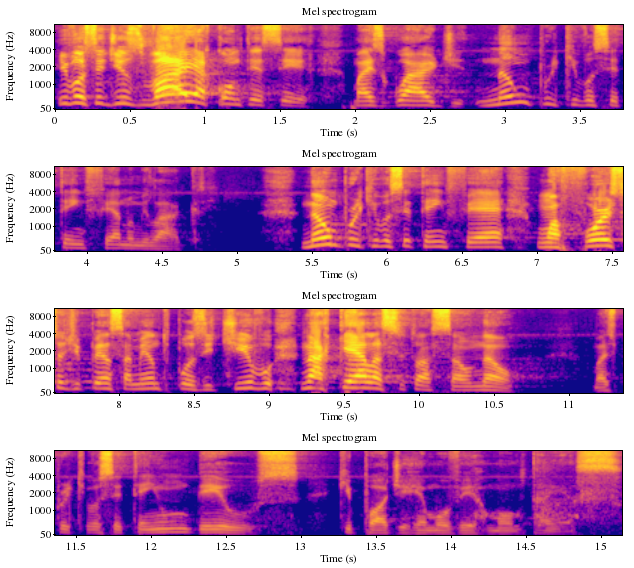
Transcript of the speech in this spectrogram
e você diz: vai acontecer. Mas guarde, não porque você tem fé no milagre, não porque você tem fé, uma força de pensamento positivo naquela situação, não, mas porque você tem um Deus que pode remover montanhas.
